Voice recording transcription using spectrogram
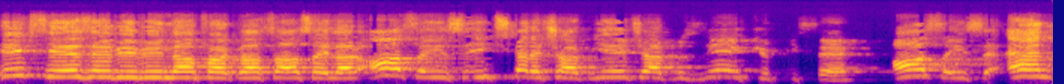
X, Y, Z birbirinden farklı asal sayılar. A sayısı x kare çarpı y çarpı z küp ise A sayısı en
